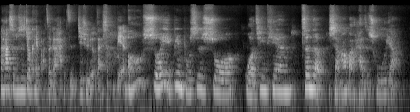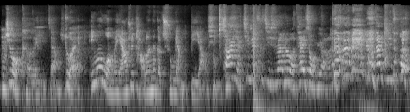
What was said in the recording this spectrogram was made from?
那他是不是就可以把这个孩子继续留在身边？哦，所以并不是说我今天真的想要把孩子出养。就可以这样说。对，因为我们也要去讨论那个出养的必要性。哎呀，这件事情实在对我太重要了，因为我太激动了。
